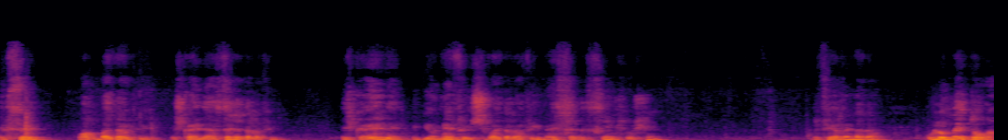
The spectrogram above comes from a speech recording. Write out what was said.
הפסד, או 4,000, יש כאלה 10,000, יש כאלה, מגיון נפש, 7,000, 10, 20, 30. לפי הבן אדם. הוא לומד תורה,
